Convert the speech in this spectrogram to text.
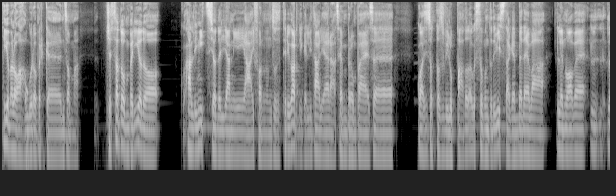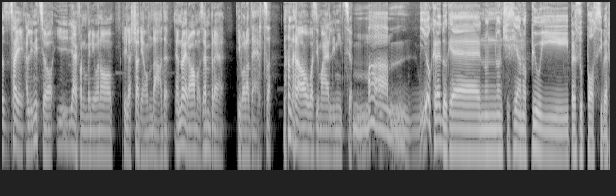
Io me lo auguro perché, insomma, c'è stato un periodo all'inizio degli anni iPhone, non so se ti ricordi, che l'Italia era sempre un paese quasi sottosviluppato da questo punto di vista, che vedeva le nuove... Le, sai, all'inizio gli iPhone venivano rilasciati a ondate e noi eravamo sempre tipo la terza. Non eravamo quasi mai all'inizio. Ma mm, io credo che non, non ci siano più i presupposti per,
